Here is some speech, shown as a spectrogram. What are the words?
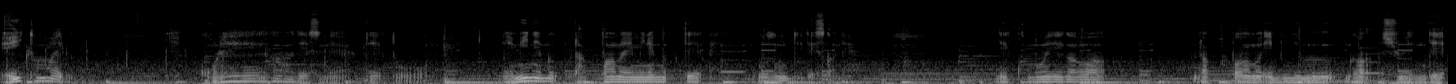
8マイル。これがですねえっ、ー、とエミネム。ラッパーのエミネムってご存知ですかね。でこの映画はラッパーのエミネムが主演で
